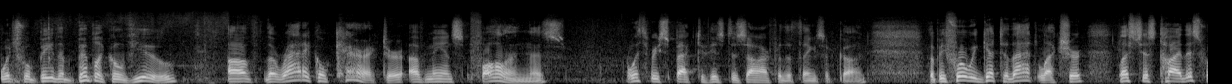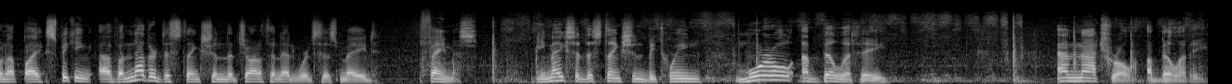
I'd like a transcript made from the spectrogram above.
which will be the biblical view of the radical character of man's fallenness with respect to his desire for the things of God. But before we get to that lecture, let's just tie this one up by speaking of another distinction that Jonathan Edwards has made famous. He makes a distinction between moral ability and natural ability.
